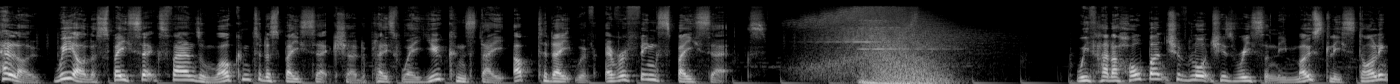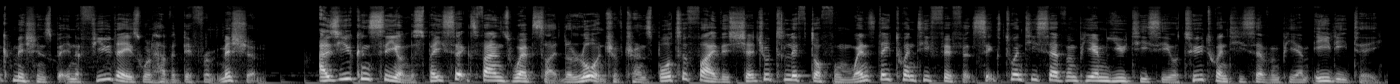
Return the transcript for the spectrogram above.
Hello, we are the SpaceX fans and welcome to the SpaceX Show, the place where you can stay up to date with everything SpaceX. We've had a whole bunch of launches recently, mostly Starlink missions, but in a few days we'll have a different mission. As you can see on the SpaceX fans website, the launch of Transporter 5 is scheduled to lift off on Wednesday 25th at 6.27pm UTC or 2.27pm EDT.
